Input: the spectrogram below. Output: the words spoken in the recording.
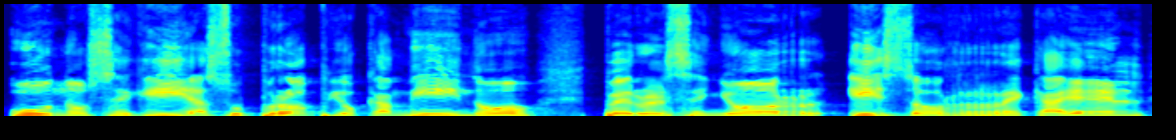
uno seguía su propio camino, pero el Señor hizo recaer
